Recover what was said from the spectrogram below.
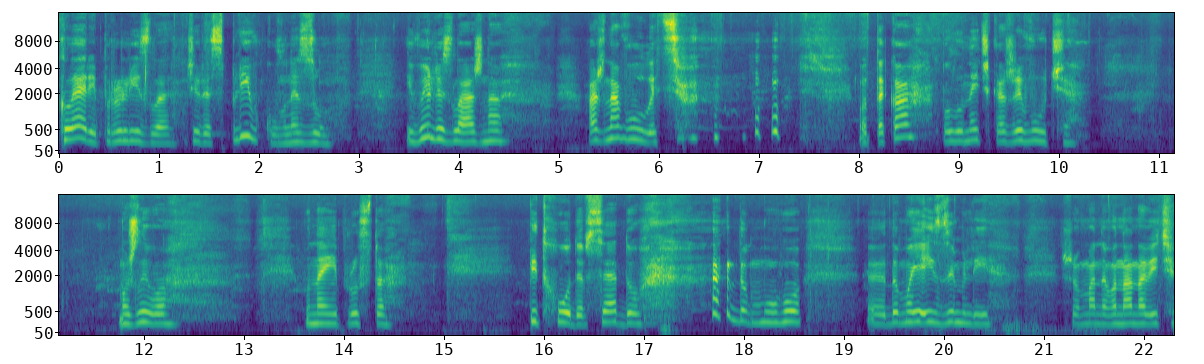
клері пролізла через плівку внизу і вилізла аж на, аж на вулицю. От така полуничка живуча. Можливо, у неї просто підходить все до, до, мого, е, до моєї землі. Що в мене вона навіть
